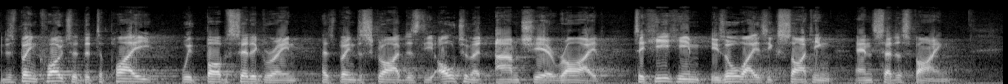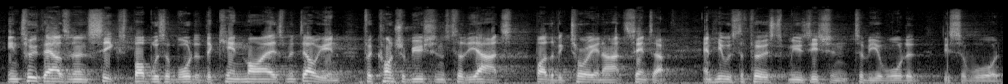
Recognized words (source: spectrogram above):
It has been quoted that to play with Bob Sedergreen has been described as the ultimate armchair ride. To hear him is always exciting and satisfying. In 2006, Bob was awarded the Ken Myers Medallion for contributions to the arts by the Victorian Arts Centre, and he was the first musician to be awarded this award.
